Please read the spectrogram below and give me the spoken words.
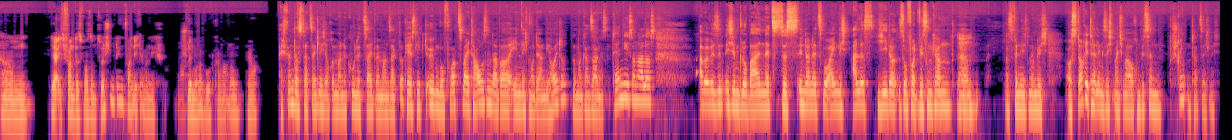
ähm, ja, ich fand, das war so ein Zwischending, fand ich aber nicht schlimm oder gut, keine Ahnung, ja. Ich finde das tatsächlich auch immer eine coole Zeit, wenn man sagt, okay, es liegt irgendwo vor 2000, aber ähnlich modern wie heute. Also man kann sagen, es gibt Handys und alles. Aber wir sind nicht im globalen Netz des Internets, wo eigentlich alles jeder sofort wissen kann. Ähm, das finde ich nämlich aus Storytelling-Sicht manchmal auch ein bisschen beschränkend tatsächlich.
